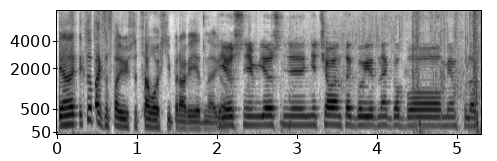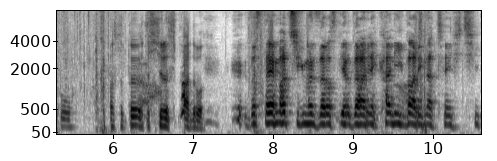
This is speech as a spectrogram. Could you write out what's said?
Ale kto tak zostawił jeszcze całości prawie jednego? Ja już nie, już nie, nie ciąłem tego jednego, bo miałem full EQ. Po prostu to się rozpadło. Dostałem achievement za rozpierdalanie kanibali na części.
